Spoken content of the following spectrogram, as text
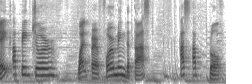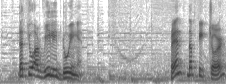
Take a picture while performing the task as a proof that you are really doing it. Print the picture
